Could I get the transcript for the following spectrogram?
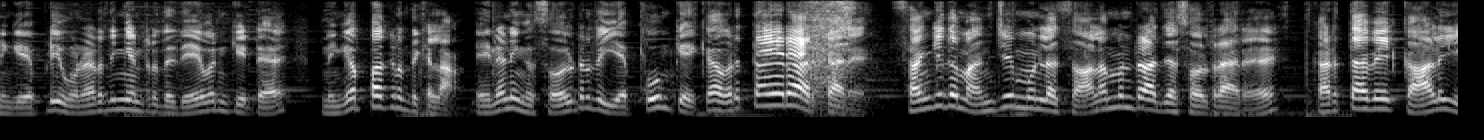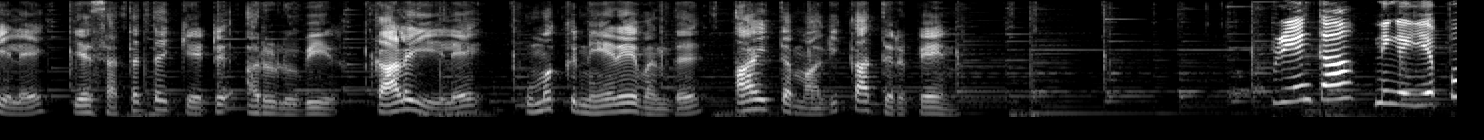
நீங்க எப்படி உணர்ந்தீங்கன்றத தேவன் கிட்ட நீங்க பகிர்ந்துக்கலாம். ஏன்னா நீங்க சொல்றது எப்பவும் கேட்க அவர் தயாரா இருக்காரு. சங்கீதம் அஞ்சு மூணுல சாலமன் ராஜா சொல்றாரு கர்த்தாவே காலையிலே என் சத்தத்தை கேட்டு அருளுவீர். காலையிலே உமக்கு நேரே வந்து ஆயத்தமாகி காத்திருப்பேன். பிரியங்கா நீங்க எப்போ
